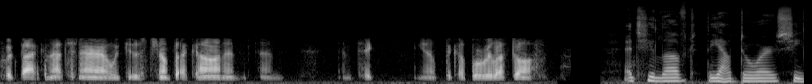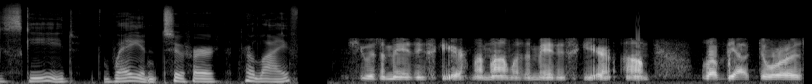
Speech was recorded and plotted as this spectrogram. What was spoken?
put back in that scenario, we could just jump back on and and and take you know pick up where we left off. And she loved the outdoors. She skied way into her her life. She was an amazing skier. My mom was an amazing skier. Um, loved the outdoors.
